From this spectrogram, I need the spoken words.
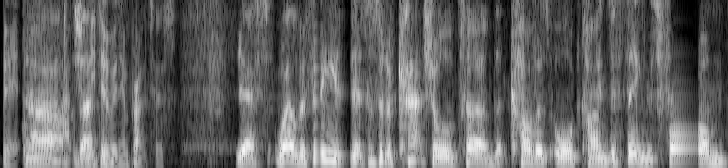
bit, Ah, actually doing is- in practice? Yes. Well, the thing is, it's a sort of catch-all term that covers all kinds of things, from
